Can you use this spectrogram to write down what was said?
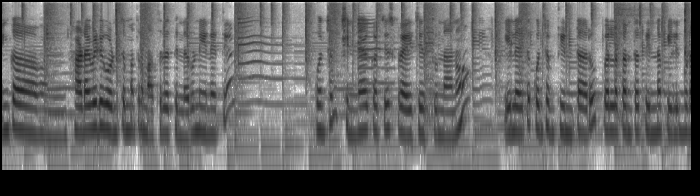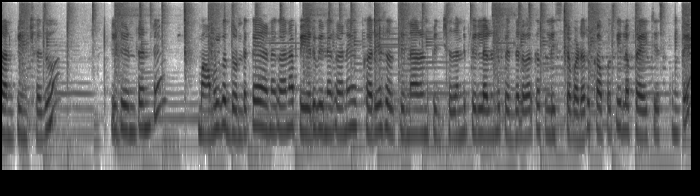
ఇంకా హడావిడిగా వండితే మాత్రం అసలే తినరు. నేనైతే కొంచెం చిన్నగా కట్ చేసి ఫ్రై చేస్తున్నాను. ఇలా అయితే కొంచెం తింటారు. పిల్లకంత తిన్న ఫీలింగ్ కూడా అనిపించదు. ఇది ఏంటంటే మామూలుగా దొండకాయ అనగానే పేరు వినగానే కర్రీ అసలు తినాలనిపించదండి. పిల్లల నుండి పెద్దల వరకు అసలు ఇష్టపడరు. కాకపోతే ఇలా ఫ్రై చేసుకుంటే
